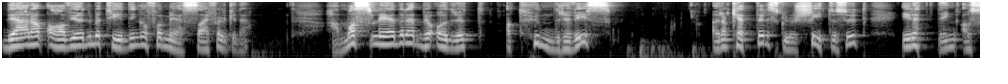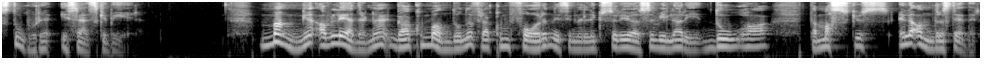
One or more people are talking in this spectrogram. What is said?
Det er av avgjørende betydning å få med seg følgende. Hamas-ledere beordret at hundrevis av raketter skulle skytes ut i retning av store israelske byer. Mange av lederne ga kommandoene fra komforten i sine luksuriøse villaer i Doha, Damaskus eller andre steder,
